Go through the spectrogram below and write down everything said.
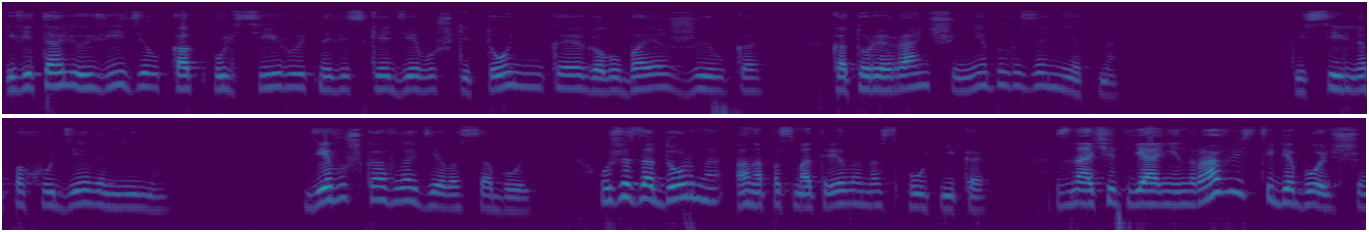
и Виталий увидел, как пульсирует на виске девушки тоненькая голубая жилка, которой раньше не было заметно. «Ты сильно похудела, Нина». Девушка овладела собой. Уже задорно она посмотрела на спутника. «Значит, я не нравлюсь тебе больше?»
